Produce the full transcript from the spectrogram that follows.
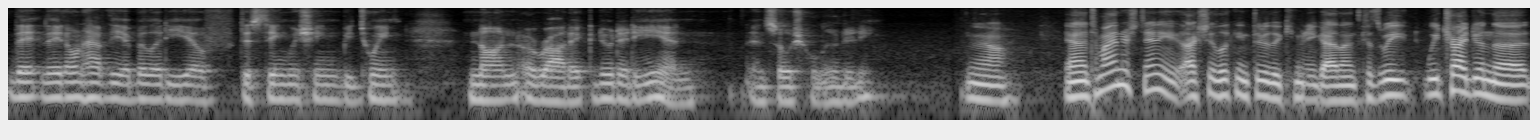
they they don't have the ability of distinguishing between non-erotic nudity and and social nudity. Yeah. And to my understanding, actually looking through the community guidelines, because we we tried doing the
